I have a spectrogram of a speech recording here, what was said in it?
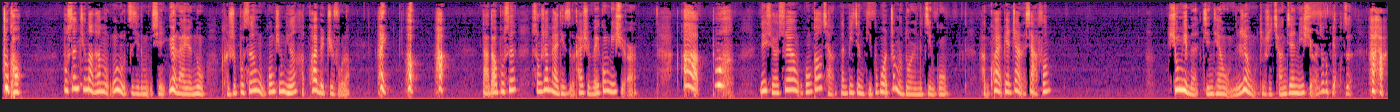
住口！布森听到他们侮辱自己的母亲，越来越怒。可是布森武功平平，很快被制服了。嘿，呵，哈！打到布森，嵩山派弟子开始围攻李雪儿。啊，不！李雪儿虽然武功高强，但毕竟敌不过这么多人的进攻。很快便占了下风。兄弟们，今天我们的任务就是强奸李雪儿这个婊子！哈哈！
